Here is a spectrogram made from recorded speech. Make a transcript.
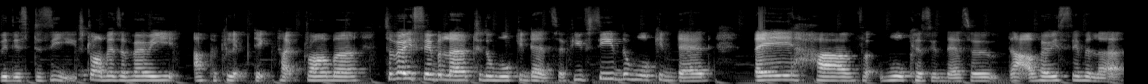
with this disease. This drama is a very apocalyptic type drama. So very similar to The Walking Dead. So if you've seen The Walking Dead, they have walkers in there so that are very similar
